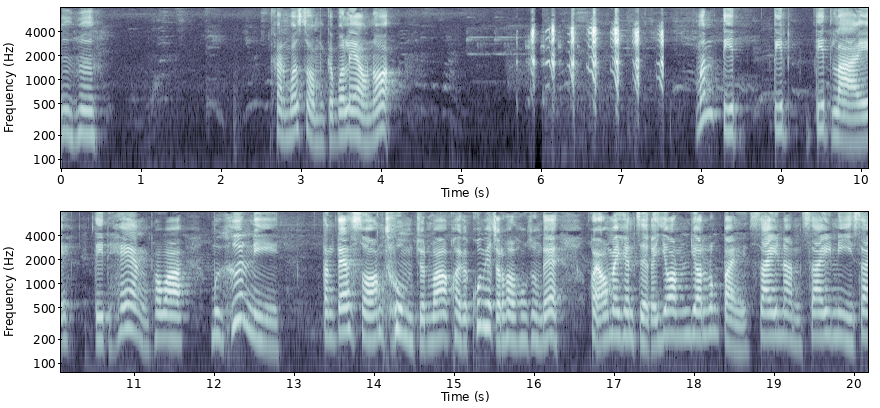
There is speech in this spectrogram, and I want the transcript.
อือฮึขันบ่สมกับบ่แล้วเนาะ มันติดติดติดหลาย ติดแห้งเพราะว่า มือขึ้นนี่ตั้งแต่สองทุ่มจนว่าข่อยกับคุ้มเฮ็ดจนฮอดหกทุ่มได้ข่อยเอาไม้แคนเสือก็ย้อนย้อนลงไป ใส่นั่นใส่นี่ใส่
